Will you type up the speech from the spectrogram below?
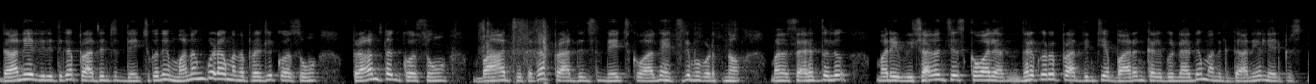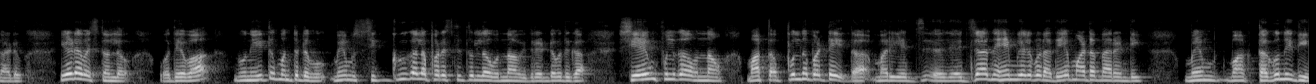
దానే రీతిగా ప్రార్థించడం నేర్చుకుని మనం కూడా మన ప్రజల కోసం ప్రాంతం కోసం బాధ్యతగా ప్రార్థించడం నేర్చుకోవాలని హెచ్చరింపబడుతున్నాం. మన సరిహద్దులు మరి విషాదం చేసుకోవాలి. అందరి కూడా ప్రార్థించే భారం కలిగి ఉన్నది మనకి దానియలు నేర్పిస్తున్నాడు. ఏడవ వచనంలో ఉదేవా నువ్వు నీతిమంతుడవు. మేము సిగ్గుగల పరిస్థితుల్లో ఉన్నాం. ఇది రెండవదిగా షేమ్ఫుల్గా ఉన్నాం. మా తప్పులను బట్టి మరి ఎజ్రా నెహమ్యలు కూడా అదే మాట అన్నారండి. మేము మాకు తగునిది.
